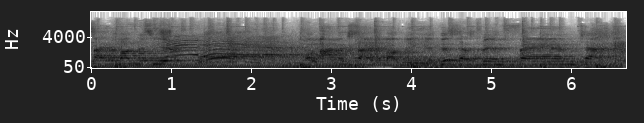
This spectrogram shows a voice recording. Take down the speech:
excited about this year? Well, I'm excited about being here. This has been fantastic.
